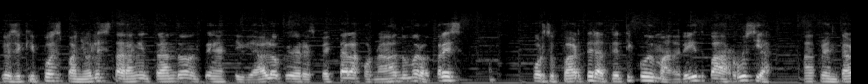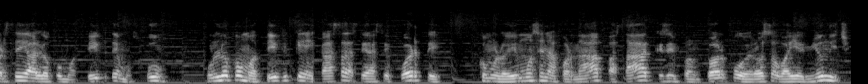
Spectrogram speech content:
los equipos españoles estarán entrando en actividad a lo que respecta a la jornada número 3. Por su parte, el Atlético de Madrid va a Rusia a enfrentarse al Lokomotiv de Moscú. Un Lokomotiv que en casa se hace fuerte, como lo vimos en la jornada pasada que se enfrentó al poderoso Bayern Múnich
